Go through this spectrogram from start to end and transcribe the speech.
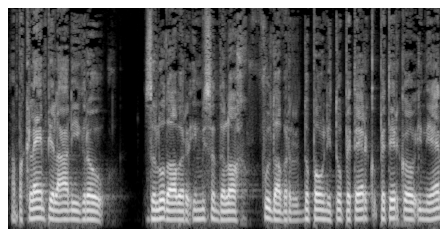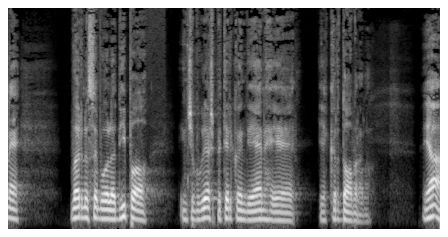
Ampak Lemp je lani igral zelo dobro in mislim, da lahko ful dobro dopolni to peterko, peterko Indijane. Vrnil se bo Ladipo in če pogledaš peterko Indijane, je, je kar dobro. No. Ja,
